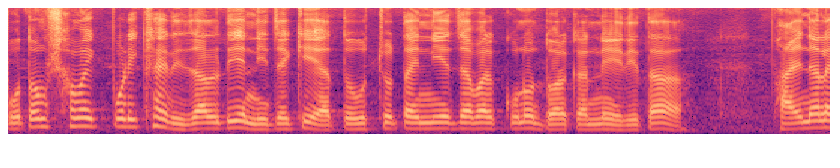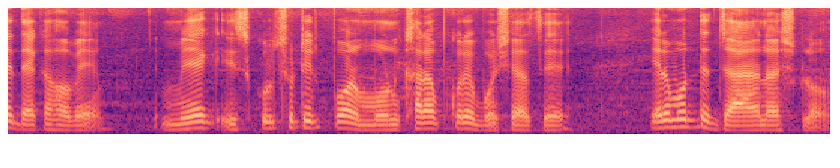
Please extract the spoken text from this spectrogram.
প্রথম সাময়িক পরীক্ষায় রেজাল্ট দিয়ে নিজেকে এত উচ্চতায় নিয়ে যাবার কোনো দরকার নেই, রিতা। ফাইনালে দেখা হবে। মেঘ স্কুল ছুটির পর মন খারাপ করে বসে আছে। এর মধ্যে জায়ান আসলো।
